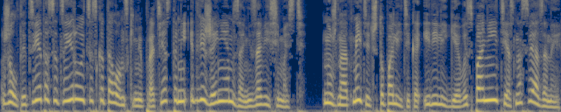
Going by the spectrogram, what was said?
Желтый цвет ассоциируется с каталонскими протестами и движением за независимость. Нужно отметить, что политика и религия в Испании тесно связаны.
